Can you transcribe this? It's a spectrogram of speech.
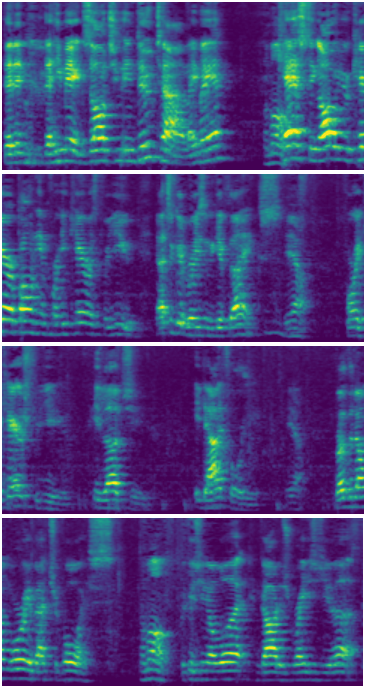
that, in, that He may exalt you in due time. Amen. Come on. Casting all your care upon Him, for He careth for you. That's a good reason to give thanks. Yeah. For He cares for you. He loves you. He died for you. Yeah. Brother, don't worry about your voice. Come on. Because you know what? God has raised you up.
